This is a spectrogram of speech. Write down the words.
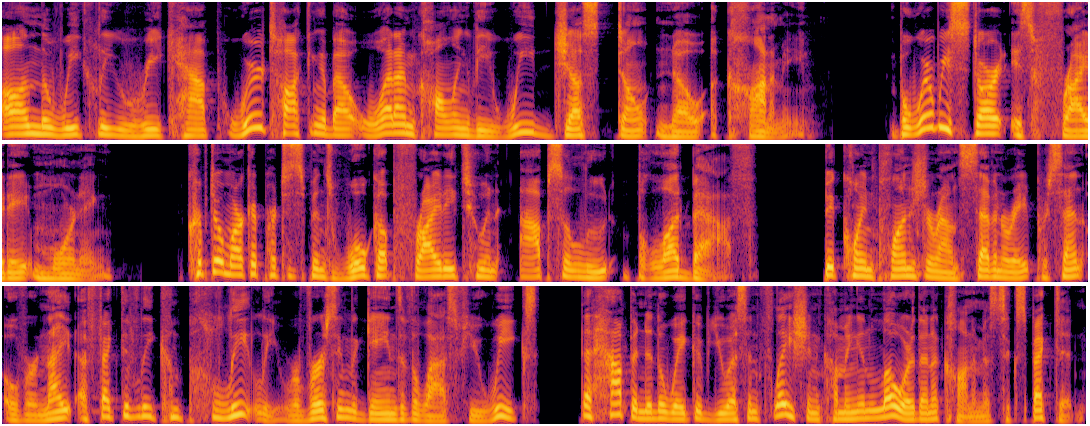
on the weekly recap, we're talking about what I'm calling the we just don't know economy. But where we start is Friday morning. Crypto market participants woke up Friday to an absolute bloodbath. Bitcoin plunged around 7 or 8% overnight, effectively completely reversing the gains of the last few weeks that happened in the wake of US inflation coming in lower than economists expected.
